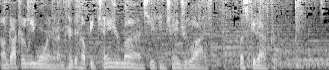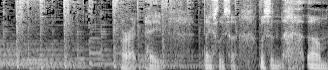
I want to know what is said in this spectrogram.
I'm Dr. Lee Warren and I'm here to help you change your mind so you can change your life. Let's get after it. All right. Hey, thanks, Lisa. Listen, um,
